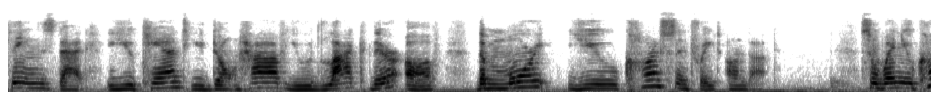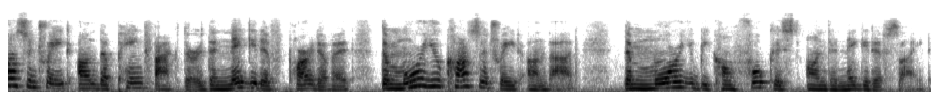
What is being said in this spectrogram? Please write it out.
things that you can't, you don't have, you lack thereof, the more you concentrate on that. So when you concentrate on the pain factor, the negative part of it, the more you concentrate on that, the more you become focused on the negative side.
